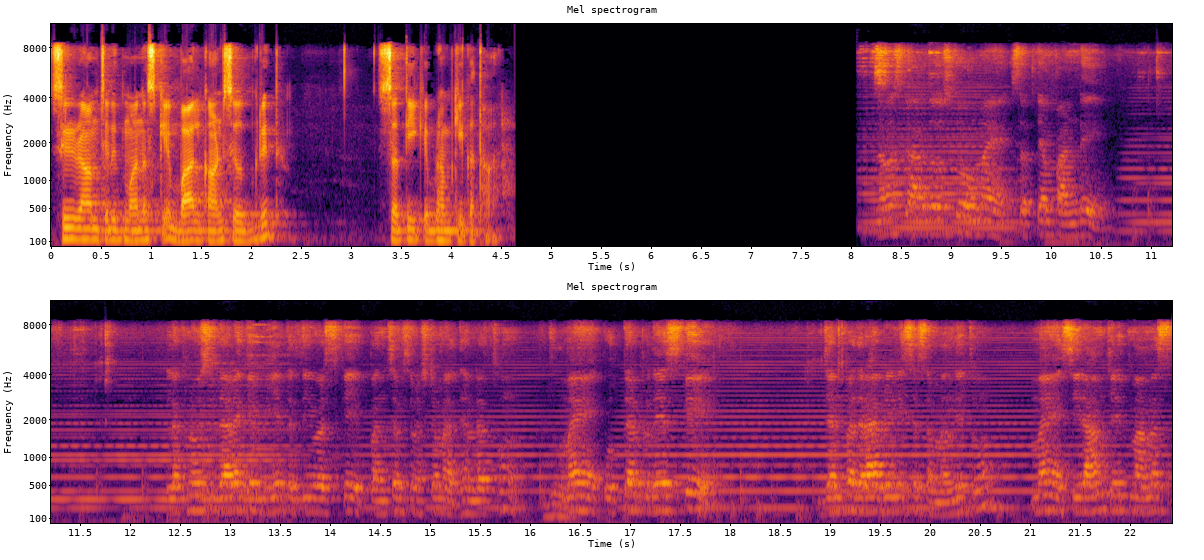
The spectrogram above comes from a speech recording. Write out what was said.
श्री रामचरित मानस के बालकांड से उद्गृत सती के भ्रम की कथा। नमस्कार दोस्तों, मैं सत्यम पांडे। लखनऊ विश्वविद्यालय के बी तृतीय वर्ष के पंचम सेमेस्टर में अध्ययनरत हूँ। मैं उत्तर प्रदेश के जनपद रायबरेली से संबंधित हूँ। मैं श्री रामचरित मानस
